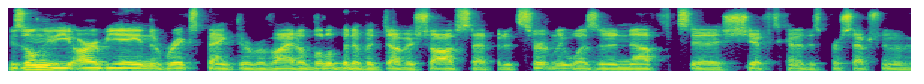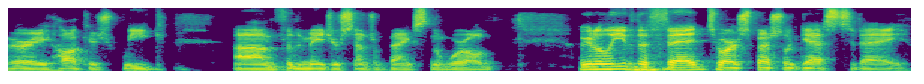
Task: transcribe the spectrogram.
was only the RBA and the Riksbank that provide a little bit of a dovish offset, but it certainly wasn't enough to shift kind of this perception of a very hawkish week um, for the major central banks in the world. I'm going to leave the Fed to our special guest today,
